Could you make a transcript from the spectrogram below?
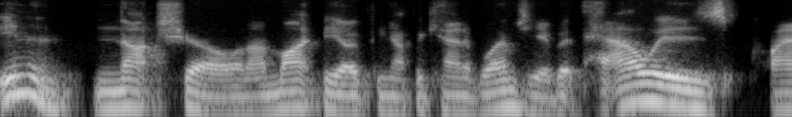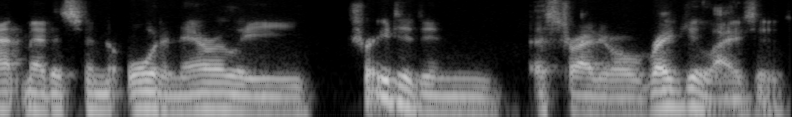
in a nutshell, and I might be opening up a can of worms here, but how is plant medicine ordinarily treated in Australia or regulated?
